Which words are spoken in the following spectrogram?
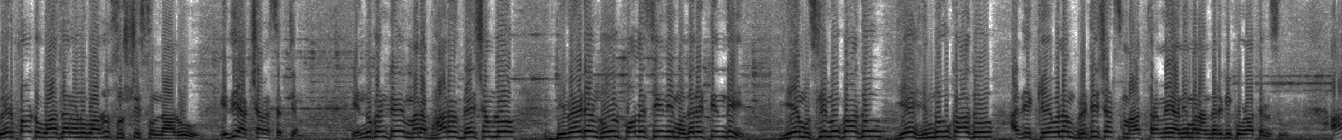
వేర్పాటు వాదాలను వారు సృష్టిస్తున్నారు. ఇది అక్షర సత్యం. ఎందుకంటే మన భారతదేశంలో డివైడ్ అండ్ రూల్ పాలసీని మొదలెట్టింది ఏ ముస్లిము కాదు ఏ హిందువు కాదు అది కేవలం బ్రిటిషర్స్ మాత్రమే అని మన అందరికీ కూడా తెలుసు. ఆ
